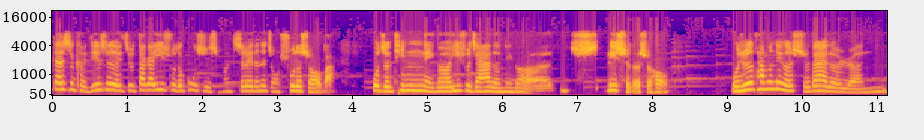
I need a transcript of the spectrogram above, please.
但是肯定是就大概艺术的故事什么之类的那种书的时候吧，或者听哪个艺术家的那个历史的时候，我觉得他们那个时代的人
